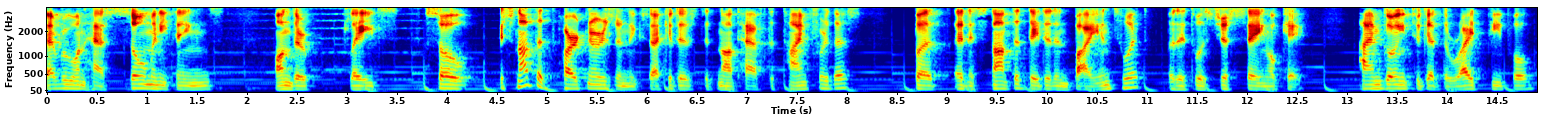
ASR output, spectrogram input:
Everyone has so many things on their plates. So, it's not that partners and executives did not have the time for this, but, and it's not that they didn't buy into it, but it was just saying, okay, I'm going to get the right people.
